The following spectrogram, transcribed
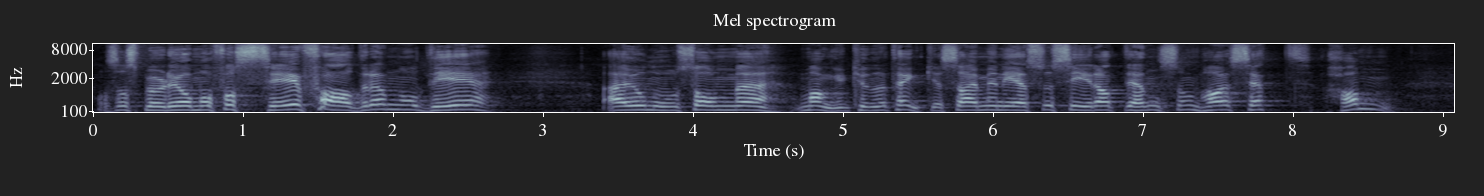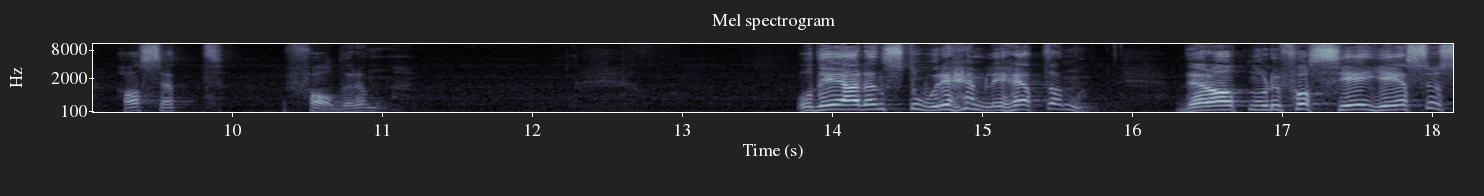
Og så spør de om å få se Faderen, og det er jo noe som eh, mange kunne tenke seg. Men Jesus sier at den som har sett ham, har sett Faderen. Og det er den store hemmeligheten. Det er at når du får se Jesus,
